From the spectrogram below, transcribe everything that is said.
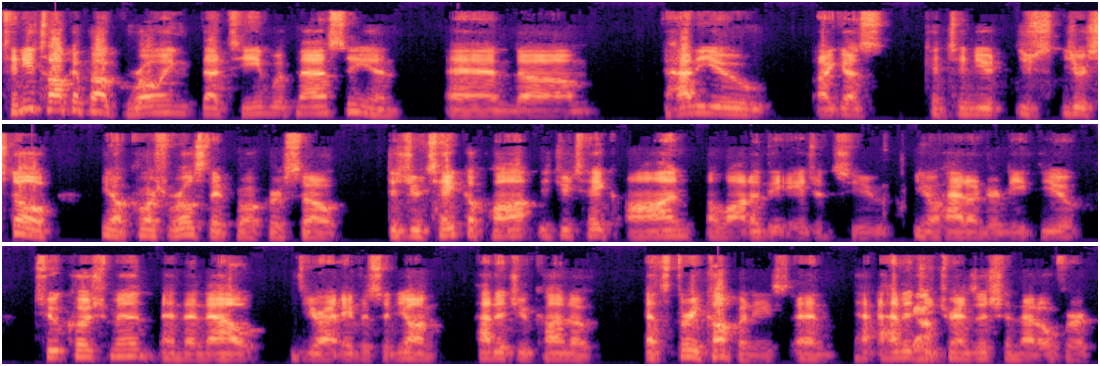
can you talk about growing that team with Massey and, and um, how do you, I guess, continue? You, you're still, you know, commercial real estate broker. So did you take a pot? Did you take on a lot of the agents you, you know, had underneath you to Cushman and then now you're at Avison Young? How did you kind of that's three companies and how did yeah. you transition that over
